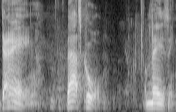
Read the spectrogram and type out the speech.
Dang, that's cool. Amazing.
